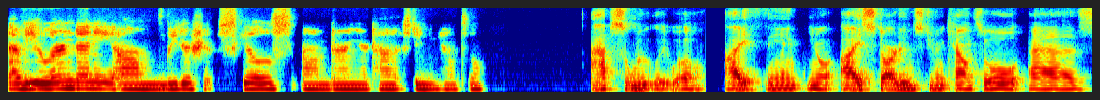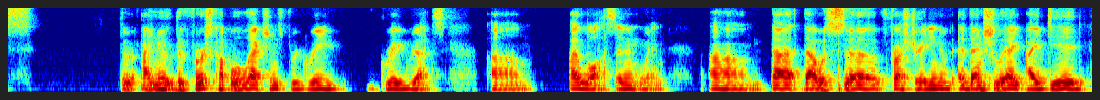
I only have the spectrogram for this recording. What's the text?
Have you learned any um, leadership skills um, during your time at student council? Absolutely. Well, I think, you know, I started in student council as there I know the first couple elections for grade grade reps, um, I lost. I didn't win. Um, that that was uh, frustrating. Eventually, I, I did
